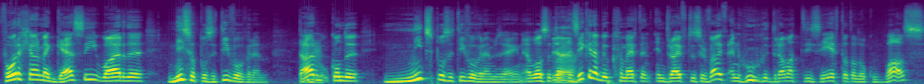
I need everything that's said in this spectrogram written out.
vorig jaar met Gasly waren niet zo positief over hem. Daar Mhm. konden niets positief over hem zeggen. En, was het dan, Ja, ja. en zeker heb ik ook gemerkt in, in Drive to Survive en hoe gedramatiseerd dat dat ook was.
